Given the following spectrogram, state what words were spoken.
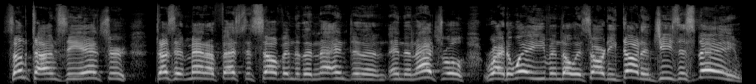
Sometimes the answer doesn't manifest itself into the, into the, in the natural right away, even though it's already done in Jesus' name.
